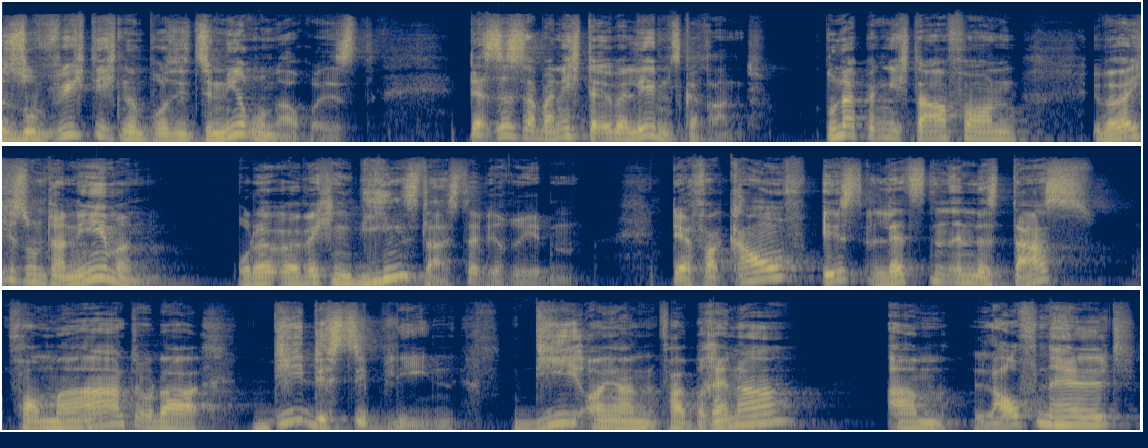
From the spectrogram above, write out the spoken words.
so wichtig eine Positionierung auch ist, das ist aber nicht der Überlebensgarant. Unabhängig davon, über welches Unternehmen oder über welchen Dienstleister wir reden. Der Verkauf ist letzten Endes das Format oder die Disziplin, die euren Verbrenner am Laufen hält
